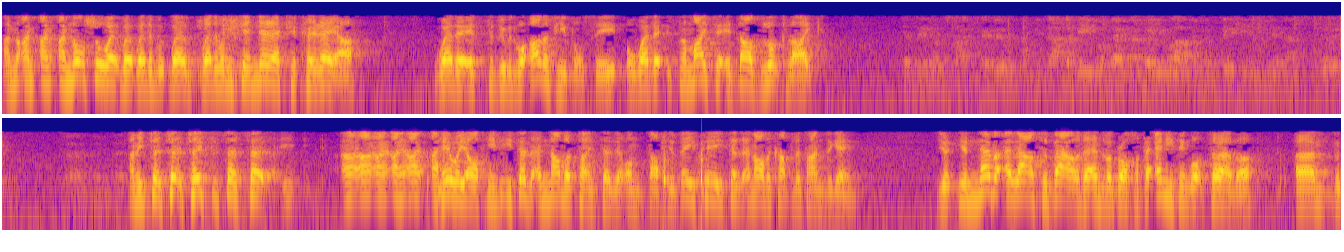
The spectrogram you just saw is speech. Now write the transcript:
I'm, I'm, I'm I'm not sure whether, whether, whether, when we say Nira Korea, whether it's to do with what other people see, or whether it's the Maita, it does look like Yes, it looks like they do. I mean, Tosfos says, so, I, I, I, I hear what you're asking. He says it a number of times, says it on Daf Yud Beis here, he says it another couple of times again. You're, you're never allowed to bow at the end of a bracha for anything whatsoever. Um, the,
